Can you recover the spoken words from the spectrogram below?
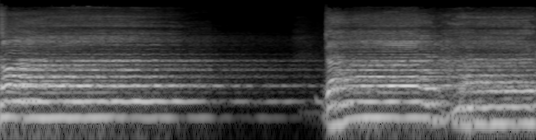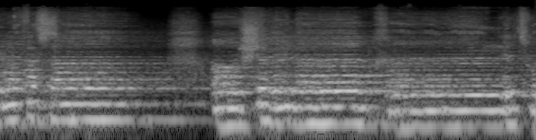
در عاشق لبخند تو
